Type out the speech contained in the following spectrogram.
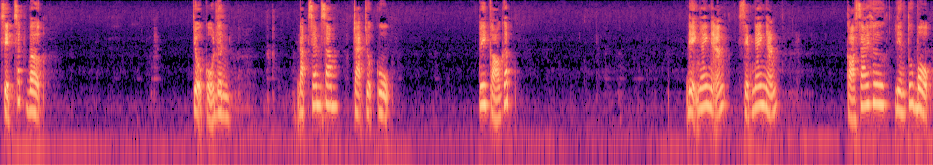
xếp sách vợ. Chỗ cổ đình, đập xem xong, trả chỗ cũ. Tuy có gấp, để ngay ngắn, xếp ngay ngắn. có sai hư, liền tu bộ.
